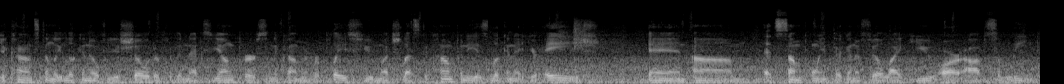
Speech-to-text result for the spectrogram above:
you're constantly looking over your shoulder for the next young person to come and replace you, much less the company is looking at your age and um, at some point they're going to feel like you are obsolete.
